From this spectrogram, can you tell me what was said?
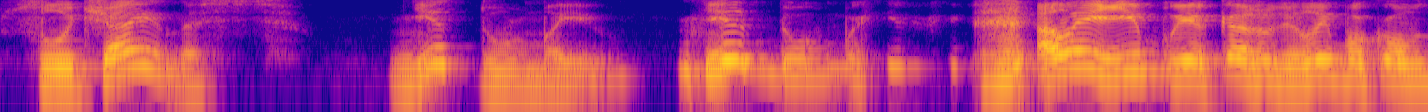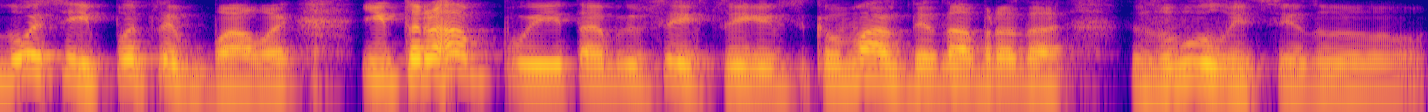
Случайність? Не думаю. Не думаю. Але їм, як кажуть, глибоко в носі і поцимбали. І Трампу, і там і всіх цих команди набрана з вулиці. Ну,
